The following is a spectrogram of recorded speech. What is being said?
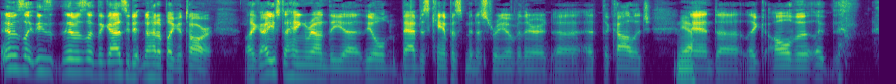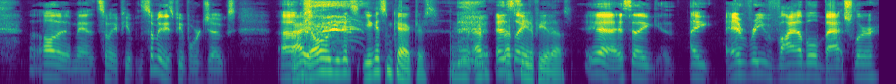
It was like these. It was like the guys who didn't know how to play guitar. Like I used to hang around the uh, the old Baptist campus ministry over there at uh, at the college. Yeah. And uh, like all the like all the man, so many people. so many of these people were jokes. Um, right, oh, you get you get some characters. I- I've, I've like- seen a few of those. Yeah, it's like like every viable bachelor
